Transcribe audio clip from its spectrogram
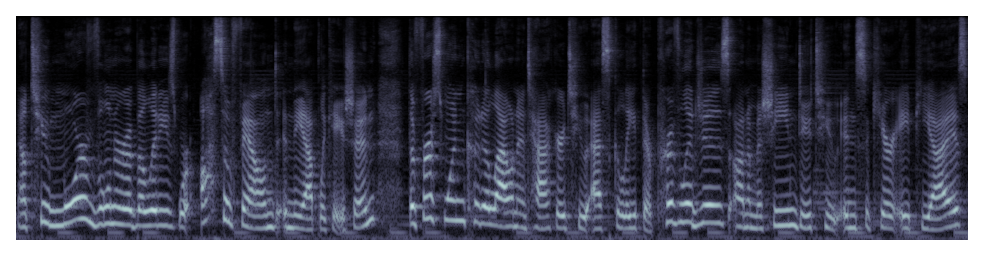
Now, two more vulnerabilities were also found in the application. The first one could allow an attacker to escalate their privileges on a machine due to insecure APIs.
